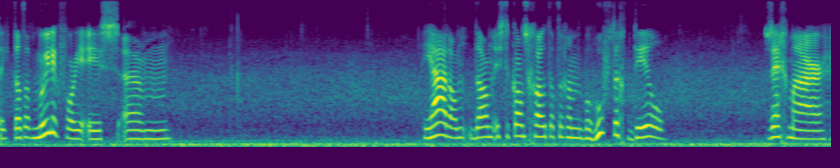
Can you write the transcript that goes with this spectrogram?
dat, dat dat moeilijk voor je is. Um, ja, dan, dan is de kans groot dat er een behoeftig deel, zeg maar,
